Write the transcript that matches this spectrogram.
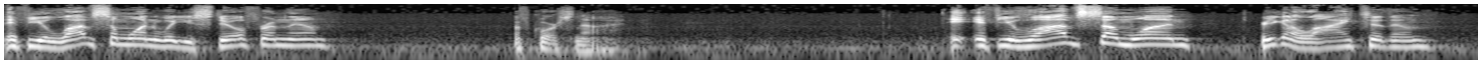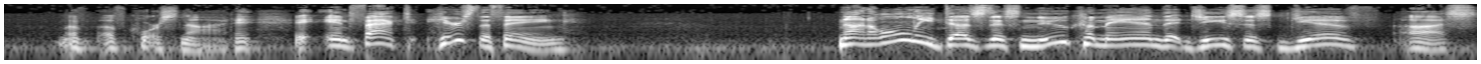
If you love someone, will you steal from them? Of course not. If you love someone, are you going to lie to them? Of, of course not. In fact, here's the thing. Not only does this new command that Jesus give us,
